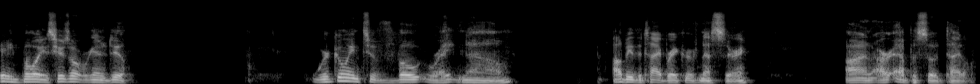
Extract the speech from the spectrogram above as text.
Hey, boys, here's what we're going to do we're going to vote right now. I'll be the tiebreaker if necessary on our episode title.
